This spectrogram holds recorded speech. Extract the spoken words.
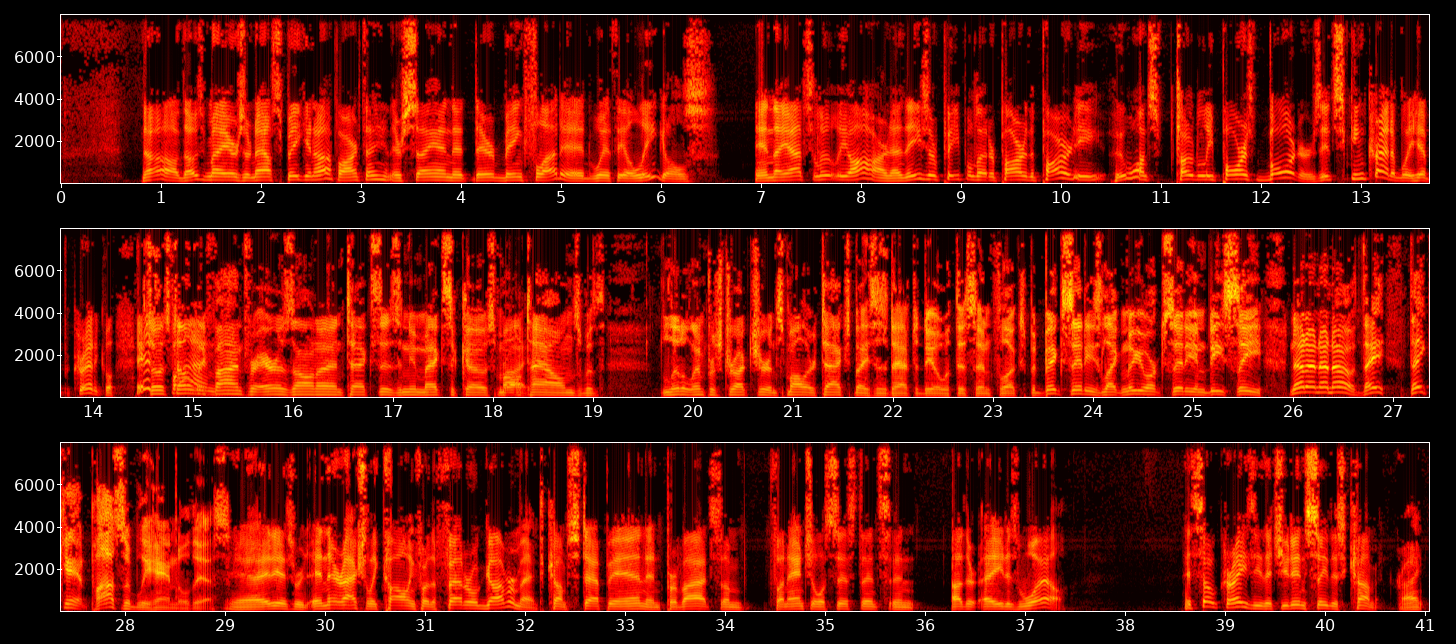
No, those mayors are now speaking up, aren't they? They're saying that they're being flooded with illegals, and they absolutely are. Now, these are people that are part of the party who wants totally porous borders. It's incredibly hypocritical. It's so it's fine. totally fine for Arizona and Texas and New Mexico, small Right. towns with little infrastructure and smaller tax bases to have to deal with this influx. But big cities like New York City and D.C., no, no, no, no, they they can't possibly handle this. Yeah, it is. And they're actually calling for the federal government to come step in and provide some financial assistance and other aid as well. It's so crazy that you didn't see this coming, right?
